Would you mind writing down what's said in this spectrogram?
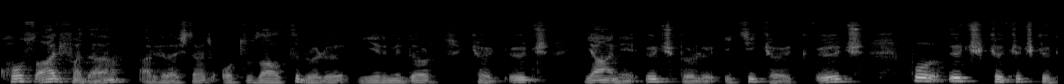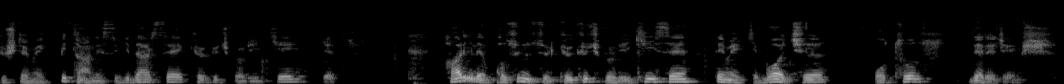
Kos alfa da arkadaşlar 36 bölü 24 kök 3. Yani 3 bölü 2 kök 3. Bu 3 kök 3 kök 3 demek. Bir tanesi giderse kök 3 bölü 2 gelir. Haliyle kosinüsü kök 3 bölü 2 ise demek ki bu açı 30 dereceymiş.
